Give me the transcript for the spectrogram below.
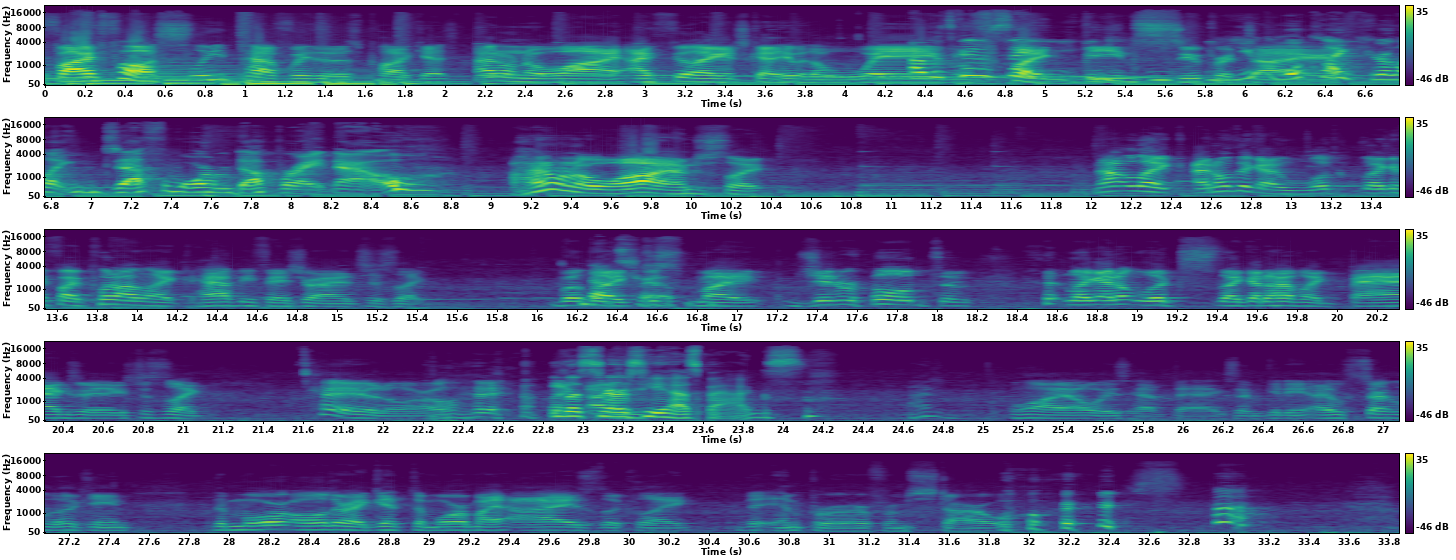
if I fall asleep halfway through this podcast, I don't know why. I feel like I just got hit with a wave. I was gonna of, say, like being y- super you tired. You look like you're like death warmed up right now. I don't know why. I'm just like, not like I don't think I look like if I put on like happy face Ryan, it's just like, but That's like true. just my general to like I don't look like I don't have like bags or anything. It's just like, hey Laurel, hey. Like, Listeners, I'm- he has bags. I, well, I always have bags. I'm getting. I start looking. The more older I get, the more my eyes look like the Emperor from Star Wars.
